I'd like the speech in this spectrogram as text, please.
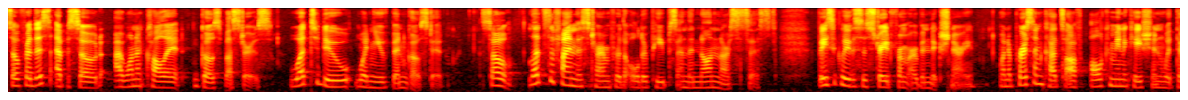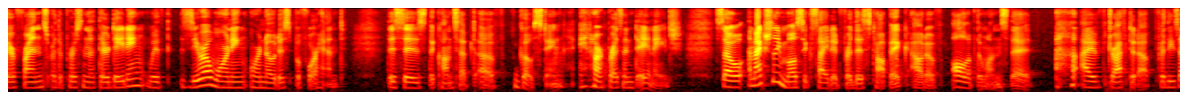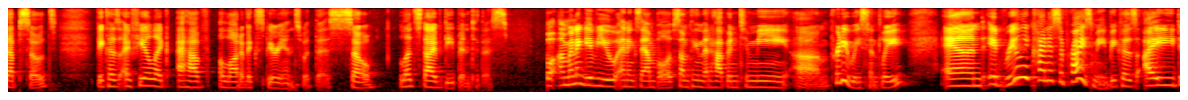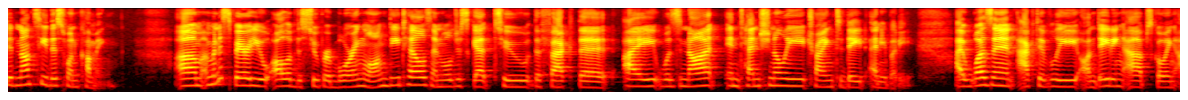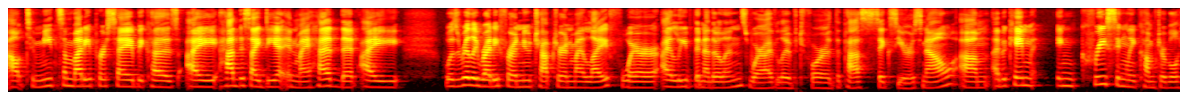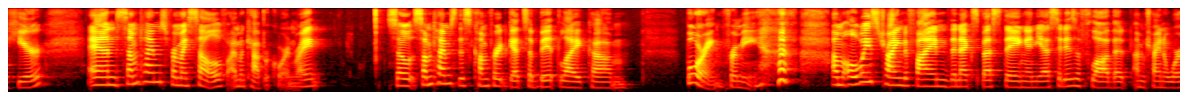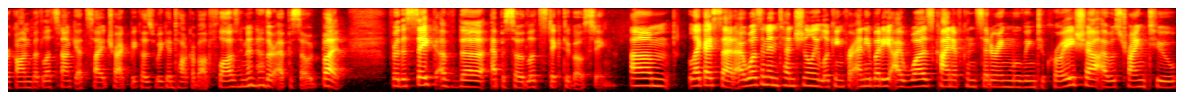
So, for this episode, I want to call it Ghostbusters What to Do When You've Been Ghosted. So, let's define this term for the older peeps and the non narcissist. Basically, this is straight from Urban Dictionary. When a person cuts off all communication with their friends or the person that they're dating with zero warning or notice beforehand. This is the concept of ghosting in our present day and age. So, I'm actually most excited for this topic out of all of the ones that I've drafted up for these episodes because I feel like I have a lot of experience with this. So let's dive deep into this. So I'm going to give you an example of something that happened to me um, pretty recently. And it really kind of surprised me because I did not see this one coming. Um, I'm going to spare you all of the super boring long details and we'll just get to the fact that I was not intentionally trying to date anybody. I wasn't actively on dating apps going out to meet somebody per se because I had this idea in my head that I was really ready for a new chapter in my life where I leave the Netherlands, where I've lived for the past six years now. Um, I became increasingly comfortable here. And sometimes for myself, I'm a Capricorn, right? So sometimes this comfort gets a bit like um, boring for me. I'm always trying to find the next best thing. And yes, it is a flaw that I'm trying to work on, but let's not get sidetracked because we can talk about flaws in another episode. But for the sake of the episode, let's stick to ghosting. Um, like I said, I wasn't intentionally looking for anybody. I was kind of considering moving to Croatia. I was trying to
